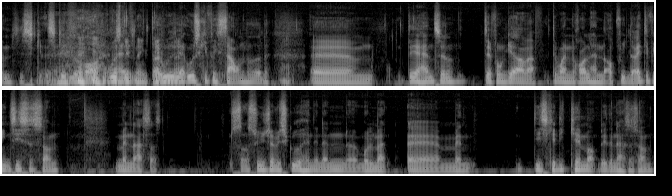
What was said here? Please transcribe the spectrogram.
sk- skiltet, hvor... Ja, ud, ja. ja, udskiftningsstavn hedder det. Ja. Øh, det er han til. Det fungerer i hvert fald. Det var en rolle, han opfyldte rigtig fint sidste sæson. Men altså, så synes jeg, vi skal ud og hente en anden øh, målmand. Øh, men de skal lige kæmpe om det i den her sæson.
